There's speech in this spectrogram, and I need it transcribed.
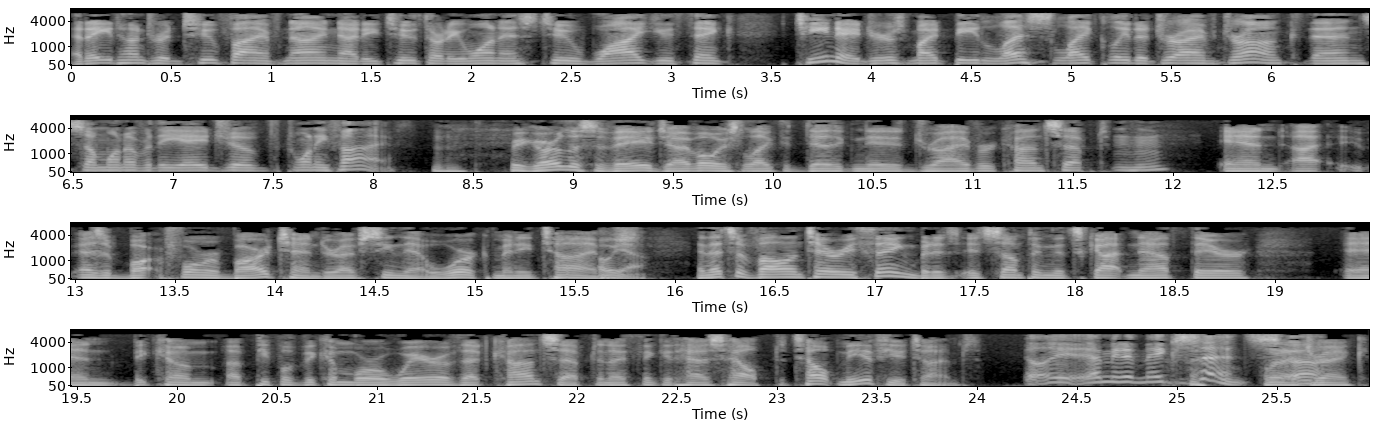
at 800-259-9231 as to why you think teenagers might be less likely to drive drunk than someone over the age of 25. Mm-hmm. Regardless of age, I've always liked the designated driver concept. Mm-hmm. And uh, as a bar, former bartender, I've seen that work many times. Oh yeah, and that's a voluntary thing, but it's it's something that's gotten out there and become uh, people have become more aware of that concept, and I think it has helped. It's helped me a few times. I mean, it makes sense. when I uh, drank,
